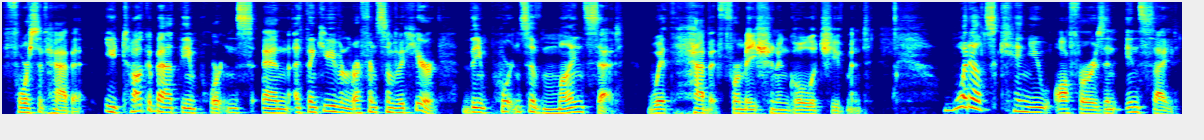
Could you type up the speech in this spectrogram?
Force of Habit, you talk about the importance, and I think you even reference some of it here the importance of mindset with habit formation and goal achievement. What else can you offer as an insight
